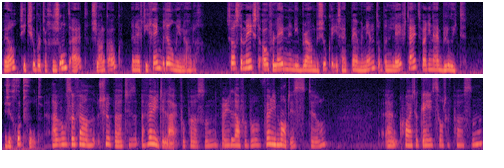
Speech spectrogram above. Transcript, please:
Wel ziet Schubert er gezond uit, slank ook, en heeft hij geen bril meer nodig. Zoals de meeste overledenen die Brown bezoeken, is hij permanent op een leeftijd waarin hij bloeit en zich goed voelt. I've also found that Schubert is a very delightful person, very lovable, very modest still, and quite a gay sort of person.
